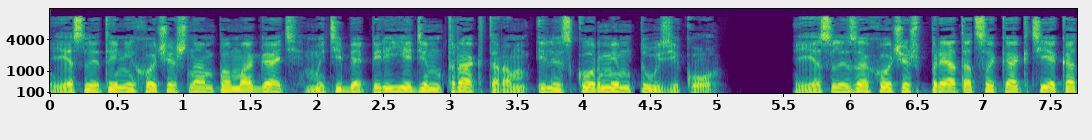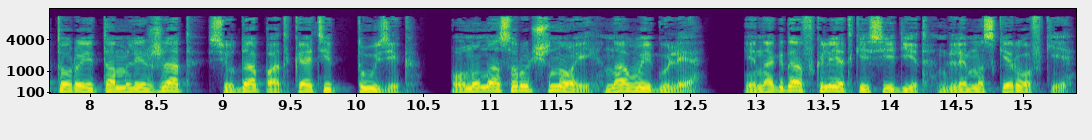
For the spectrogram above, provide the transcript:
«Если ты не хочешь нам помогать, мы тебя переедем трактором или скормим тузику. Если захочешь прятаться, как те, которые там лежат, сюда подкатит тузик, он у нас ручной, на выгуле. Иногда в клетке сидит для маскировки.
